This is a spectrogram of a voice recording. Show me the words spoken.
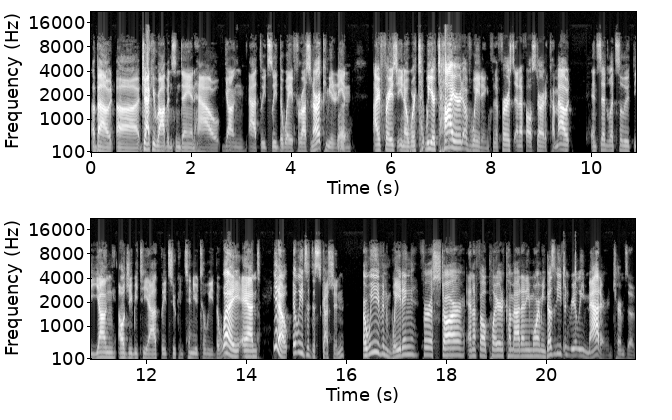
about uh, Jackie Robinson Day and how young athletes lead the way for us in our community. Right. And I phrased, you know, we're t- we are tired of waiting for the first NFL star to come out. Instead, let's salute the young LGBT athletes who continue to lead the way. And you know, it leads a discussion. Are we even waiting for a star NFL player to come out anymore? I mean, does it even really matter in terms of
